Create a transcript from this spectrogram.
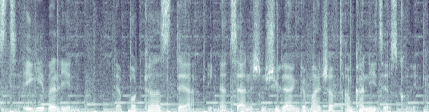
Ist EG Berlin, der Podcast der Ignatianischen Schülerinnengemeinschaft am Canisius-Kolleg.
